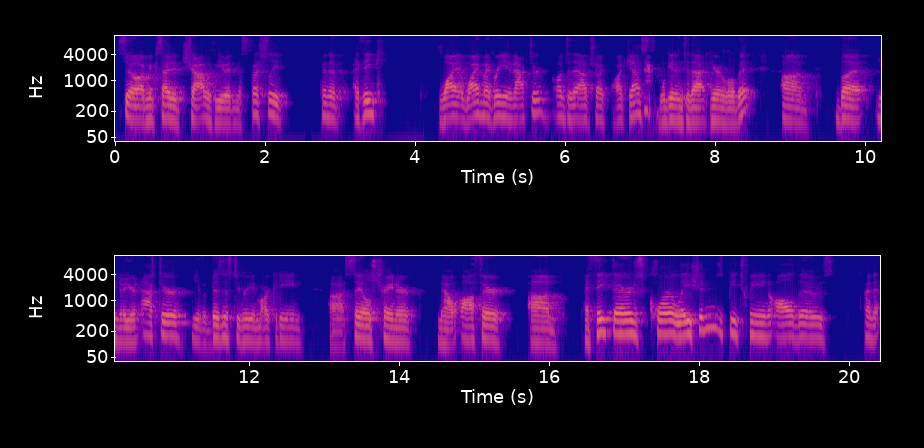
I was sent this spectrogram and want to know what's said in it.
so I'm excited to chat with you, and especially kind of I think why why am I bringing an actor onto the Abstract podcast? We'll get into that here in a little bit. Um, but you know, you're an actor, you have a business degree in marketing, uh, sales trainer, now author. Um, I think there's correlations between all those kind of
